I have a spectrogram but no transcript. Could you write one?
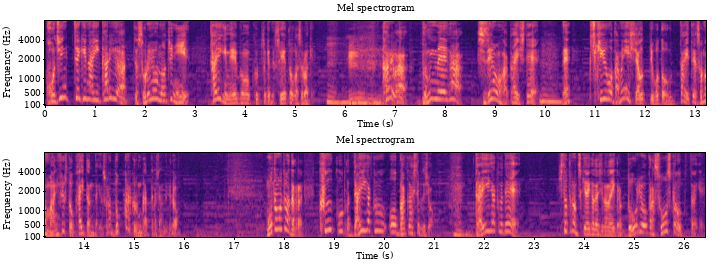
個人的な怒りがあってそれを後に大義名分をくっつけて正当化するわけ。うん。うん彼は文明が自然を破壊してうん。ね地球をダメにしちゃうっていうことを訴えてそのマニフェストを書いたんだけどそれはどっから来るんかって話なんだけどもともとはだから空港とか大学を爆破してるでしょ。はい大学で人との付き合い方知らないから同僚からソースカを送ったわけ。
